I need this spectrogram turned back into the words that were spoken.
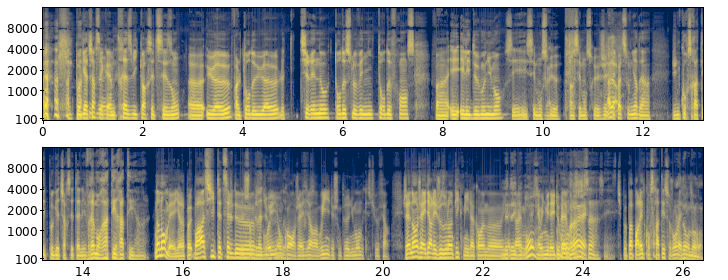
Pogacar, c'est quand même 13 victoires cette saison. Euh, UAE, enfin le Tour de UAE, le Tirreno, Tour de Slovénie, Tour de France, Enfin, et, et, les deux monuments, c'est monstrueux. Enfin, c'est monstrueux. J'ai pas de souvenir d'un d'une course ratée de Pogacar cette année. Vraiment ratée, ratée. Hein. Non, non, mais il y en a pas. Bon, ah, si, peut-être celle de. Les championnats du oui, monde. encore, j'allais dire, oui, les championnats du monde, qu'est-ce que tu veux faire? Non, j'allais dire les Jeux Olympiques, mais il a quand même, euh, il a quand même, il a quand même une médaille de bronze. Ouais, ça, tu peux pas parler de course ratée ce jour-là. non, non, non.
